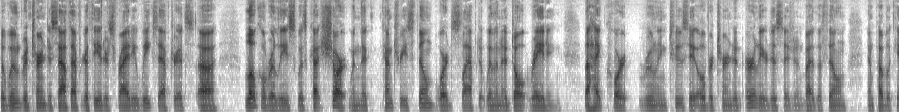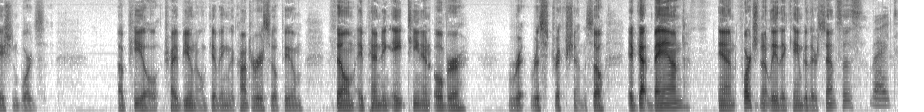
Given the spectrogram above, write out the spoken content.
The Wound returned to South Africa theaters Friday, weeks after its uh, local release was cut short when the country's film board slapped it with an adult rating. The High Court ruling Tuesday overturned an earlier decision by the Film and Publication Board's appeal tribunal, giving the controversial film film a pending 18 and over re- restriction. So it got banned, and fortunately, they came to their senses. Right.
